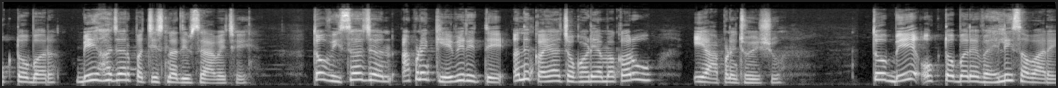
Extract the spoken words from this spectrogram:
ઓક્ટોબર બે હજાર પચીસના દિવસે આવે છે. તો વિસર્જન આપણે કેવી રીતે અને કયા ચોઘડિયામાં કરવું એ આપણે જોઈશું. તો બે ઓક્ટોબરે વહેલી સવારે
